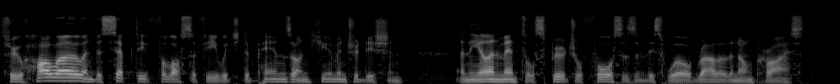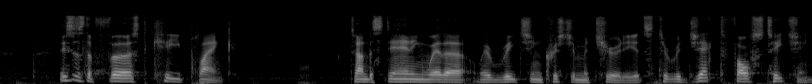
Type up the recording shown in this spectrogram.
through hollow and deceptive philosophy which depends on human tradition and the elemental spiritual forces of this world rather than on Christ. This is the first key plank to understanding whether we're reaching Christian maturity. It's to reject false teaching.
